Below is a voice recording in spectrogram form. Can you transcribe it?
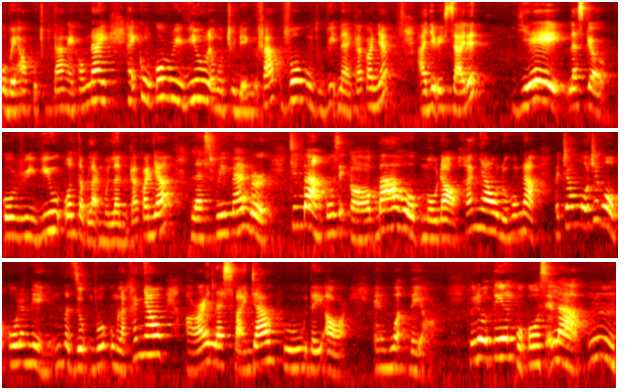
của bài học của chúng ta ngày hôm nay. Hãy cùng cô review lại một chủ đề ngữ pháp vô cùng thú vị này các con nhé. Are you excited? Yeah, let's go. Cô review ôn tập lại một lần các con nhé. Let's remember. Trên bảng cô sẽ có 3 hộp màu đỏ khác nhau đúng không nào? Và trong mỗi chiếc hộp cô đang để những vật dụng vô cùng là khác nhau. Alright, let's find out who they are and what they are. Thứ đầu tiên của cô sẽ là um,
